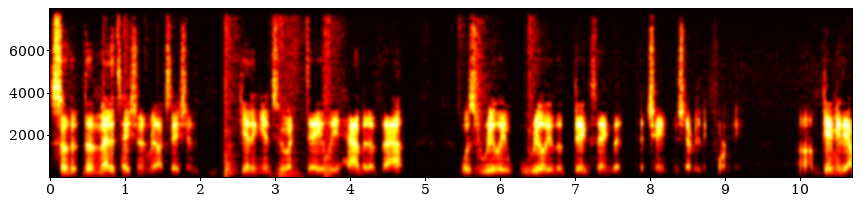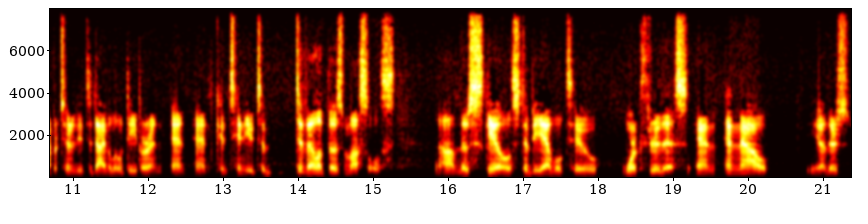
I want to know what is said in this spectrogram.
So the, the meditation and relaxation, getting into a daily habit of that was really, really the big thing that, that changed everything for me. Um, gave me the opportunity to dive a little deeper and, and, and continue to develop those muscles, um, those skills to be able to work through this. And, and now, you know, there's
